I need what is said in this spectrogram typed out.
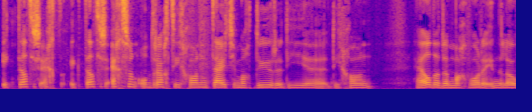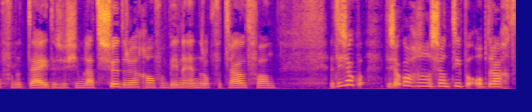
ik, dat is echt, ik, dat is echt zo'n opdracht die gewoon een tijdje mag duren. Die, uh, die gewoon helderder mag worden in de loop van de tijd. Dus als je hem laat sudderen, gewoon van binnen en erop vertrouwt van. Het is ook, het is ook wel zo'n type opdracht.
